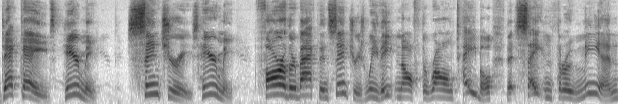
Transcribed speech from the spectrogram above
decades. Hear me. Centuries. Hear me farther back than centuries, we've eaten off the wrong table that Satan, through men,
